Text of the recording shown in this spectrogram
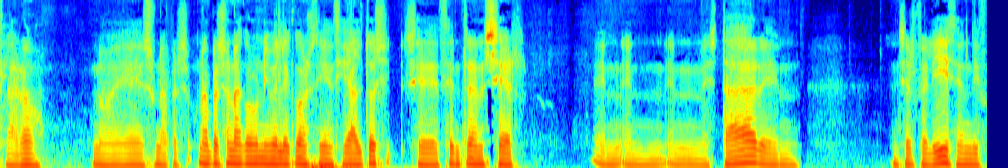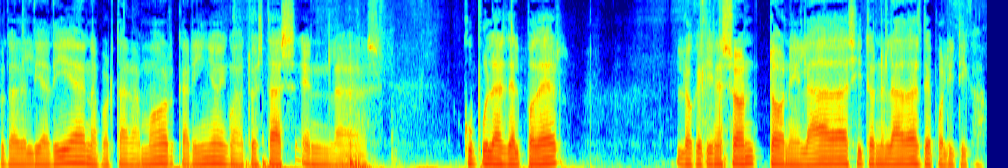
Claro, no es una, persona una persona con un nivel de conciencia alto se centra en ser, en, en estar, en, en ser feliz, en disfrutar del día a día, en aportar amor, cariño y cuando tú estás en las cúpulas del poder, lo que tienes son toneladas y toneladas de política.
